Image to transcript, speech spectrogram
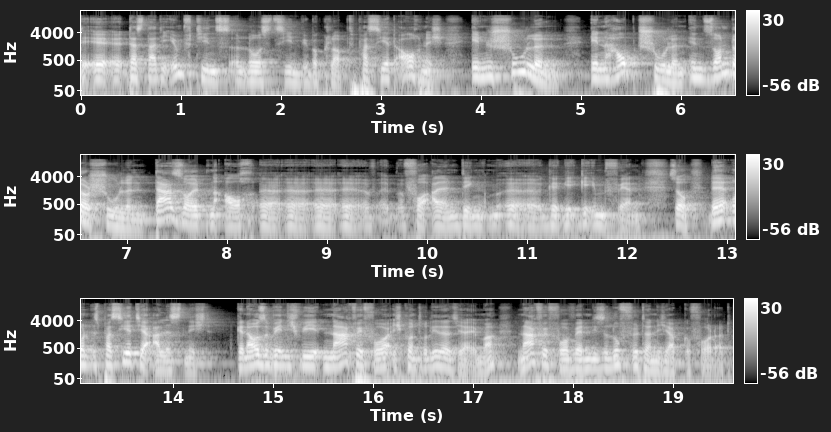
die, äh, dass da die Impfteams losziehen wie bekloppt, passiert auch nicht. In Schulen, in Hauptschulen, in Sonderschulen, da sollten auch äh, äh, äh vor allen Dingen äh, ge geimpft werden. So, Ne? Und es passiert ja alles nicht. Genauso wenig wie nach wie vor, ich kontrolliere das ja immer, nach wie vor werden diese Luftfilter nicht abgefordert.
